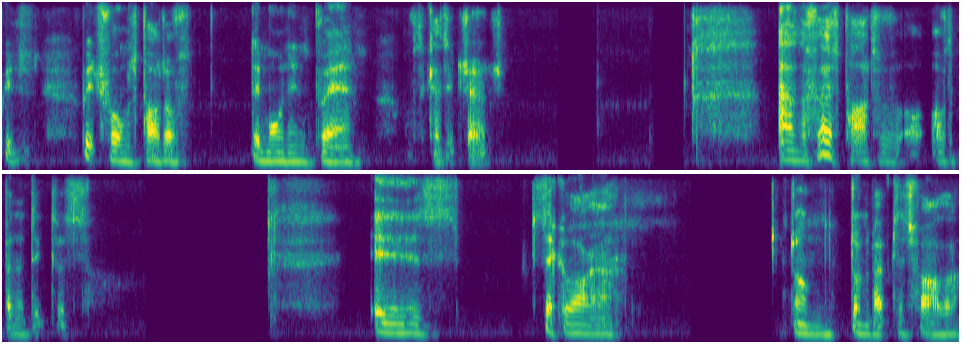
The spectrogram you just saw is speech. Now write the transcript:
which which forms part of the morning prayer of the Catholic Church. And the first part of, of the Benedictus is Zechariah, John, John the Baptist's father,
